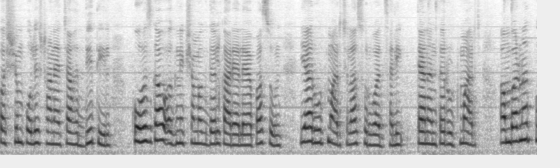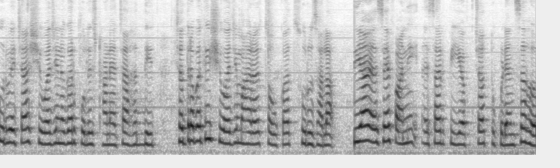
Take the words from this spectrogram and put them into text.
पश्चिम पोलीस ठाण्याच्या हद्दीतील कोहसगाव अग्निशमक दल कार्यालयापासून या रूट मार्चला सुरुवात झाली. त्यानंतर रूट मार्च अंबरनाथ पूर्वेच्या शिवाजीनगर पोलीस ठाण्याच्या हद्दीत छत्रपती शिवाजी महाराज चौकात सुरू झाला. सी आय एस एफ आणि एस आर पी एफच्या तुकड्यांसह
